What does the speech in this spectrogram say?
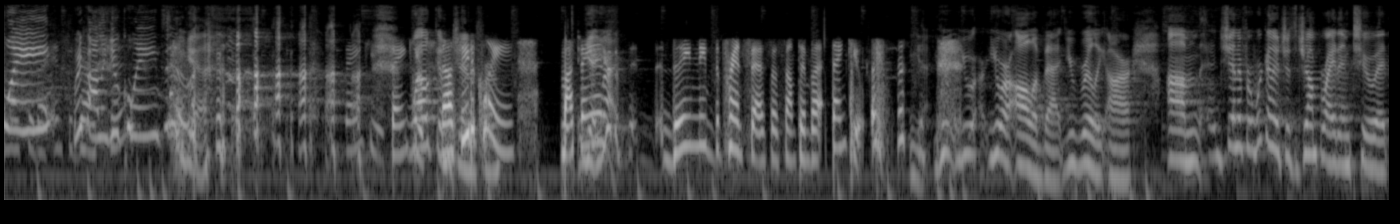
Queen? much for the We're calling you. Queen too. Yeah. Thank you. Thank you. Welcome, Now, she the queen. My Yeah, fans you're the- need the princess or something, but thank you. Yeah, you, you, are, you are all of that. You really are. Um, Jennifer, we're going to just jump right into it.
